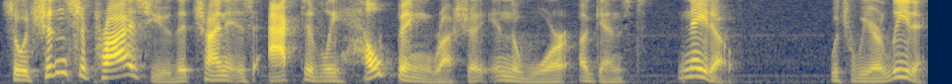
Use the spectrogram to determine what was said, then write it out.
So it shouldn't surprise you that China is actively helping Russia in the war against NATO, which we are leading.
